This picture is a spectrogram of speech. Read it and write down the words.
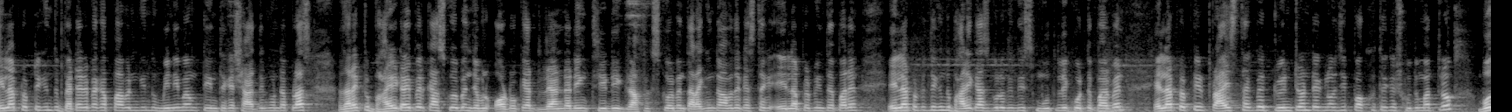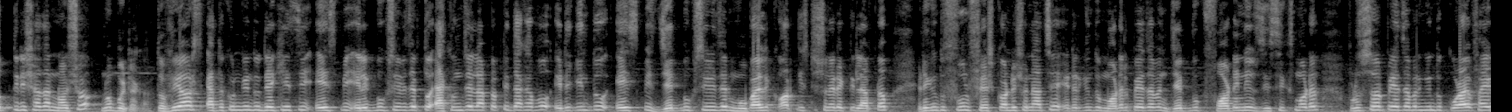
এই ল্যাপটপটি কিন্তু ব্যাটারি ব্যাকআপ পাবেন কিন্তু মিনিমাম তিন থেকে সাড়ে তিন ঘণ্টা প্লাস যারা একটু ভারী টাইপের কাজ করবেন, যেমন AutoCAD rendering three D graphics করবেন, তারা কিন্তু আমাদের কাছ থেকে এই ল্যাপটপ নিতে পারেন। এই ল্যাপটপটিতে কিন্তু ভারী কাজগুলো কিন্তু স্মুথলি করতে পারবেন। এই ল্যাপটপটির প্রাইস থাকবে টোয়েন্টি ওয়ান টেকনোলজির পক্ষ থেকে শুধুমাত্র বত্রিশ হাজার নয়শো নব্বই টাকা। তো ভিওর্স এতক্ষণ কিন্তু দেখিয়েছি এইচপি এলিট বুক সিরিজের তো এখন যে ল্যাপটপটি দেখাবো, এটি কিন্তু এইচপি জেড বুক সিরিজের মোবাইল অর্কেস্ট্রেশনের একটি ল্যাপটপ এটা কিন্তু ফুল ফ্রেশ কন্ডিশনে আছে। এটার কিন্তু মডেল পেয়ে যাবেন Z book fourteen U G six model processor পেয়ে যাবেন কিন্তু কোরাই ফাইভ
